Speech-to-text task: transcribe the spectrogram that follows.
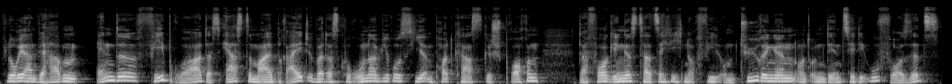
Florian, wir haben Ende Februar das erste Mal breit über das Coronavirus hier im Podcast gesprochen. Davor ging es tatsächlich noch viel um Thüringen und um den CDU-Vorsitz.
